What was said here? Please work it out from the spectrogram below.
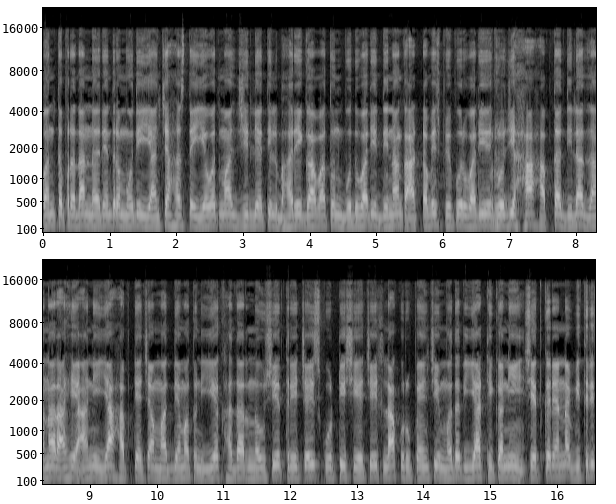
पंतप्रधान नरेंद्र मोदी यांच्या हस्ते यवतमाळ जिल्ह्यातील भारी गावातून बुधवारी दिनांक अठ्ठावीस फेब्रुवारी रोजी हा हप्ता दिला जाणार आहे आणि या हप्त्याच्या माध्यमातून एक हजार नऊशे त्रेचाळीस कोटी शेहेचाळीस लाख रुपयांची मदत या ठिकाणी शेतकऱ्यांना वितरित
